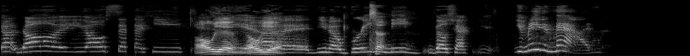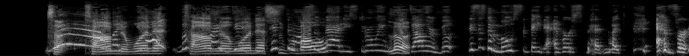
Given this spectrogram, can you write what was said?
Y'all, y'all said that he. Oh yeah, he, oh yeah. Uh, you know, Brady T- made Belichick. You, you made him mad. T- yeah, Tom like, you know, that. Tom done won that Super Bowl. So bad. He's throwing look. dollar bill. This is the most that they've ever spent, like ever.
